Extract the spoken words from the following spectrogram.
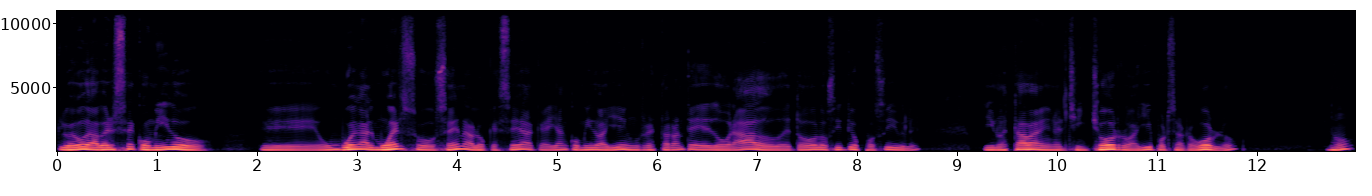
luego de haberse comido eh, un buen almuerzo o cena, lo que sea que hayan comido allí en un restaurante de dorado, de todos los sitios posibles, y no estaban en el chinchorro allí por Cerro Gordo, ¿no?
